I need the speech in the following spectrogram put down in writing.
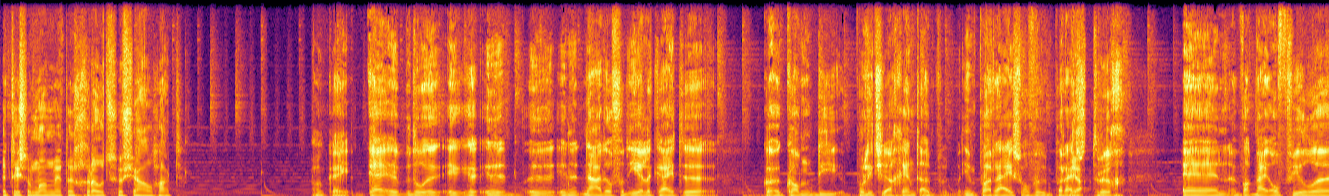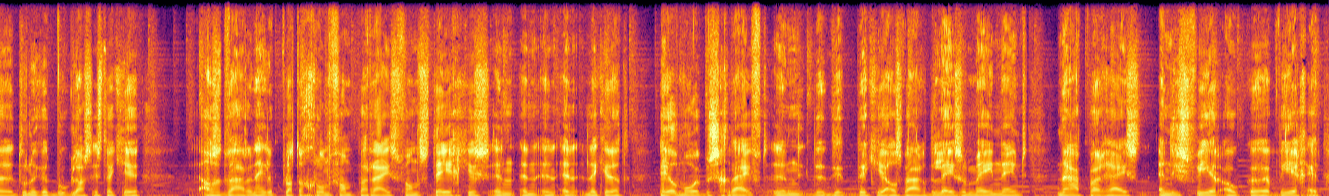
het is een man met een groot sociaal hart. Oké. Kijk, ik bedoel, eh, in het nadeel van eerlijkheid... kwam die politieagent uit, in Parijs, of in Parijs Ja. terug. En wat mij opviel toen ik het boek las... is dat je als het ware een hele plattegrond van Parijs... van steegjes en, en, en, en dat je dat heel mooi beschrijft. En dat je als het ware de lezer meeneemt naar Parijs... en die sfeer ook eh, weergeeft.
